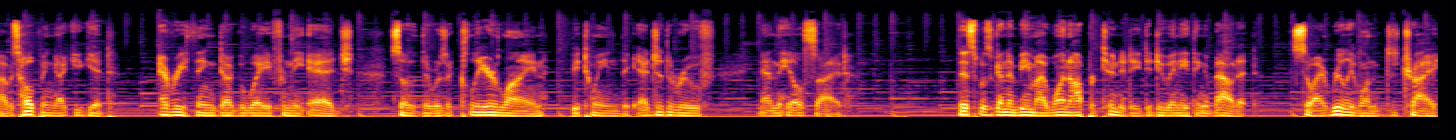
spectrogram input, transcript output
I was hoping I could get everything dug away from the edge so that there was a clear line between the edge of the roof and the hillside. This was going to be my one opportunity to do anything about it, so I really wanted to try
